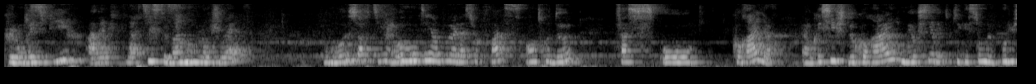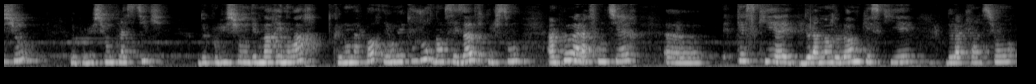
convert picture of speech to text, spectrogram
que l'on respire avec l'artiste Manon Blanchouet, pour ressortir, remonter un peu à la surface, entre deux, face au corail, un récif de corail, mais aussi avec toutes les questions de pollution, de pollution plastique, de pollution des marées noires que l'on apporte. Et on est toujours dans ces œuvres qui sont un peu à la frontière. Euh, qu'est-ce qui est de la main de l'homme Qu'est-ce qui est de la création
